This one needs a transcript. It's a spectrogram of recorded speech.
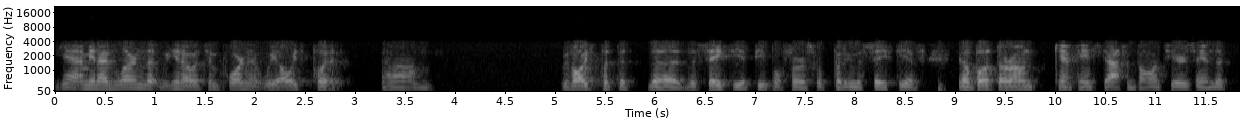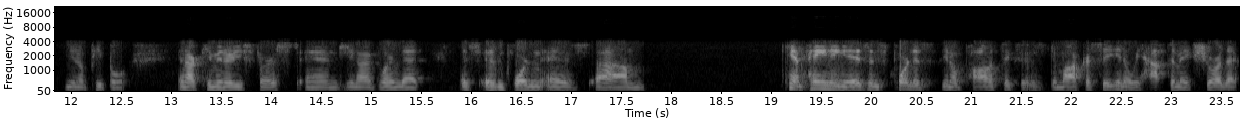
Yeah, I mean I've learned that you know it's important that we always put um, we've always put the, the the safety of people first. We're putting the safety of you know both our own campaign staff and volunteers and the you know people in our communities first. And you know I've learned that as, as important as um, campaigning is, and as important as you know politics is democracy. You know, we have to make sure that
